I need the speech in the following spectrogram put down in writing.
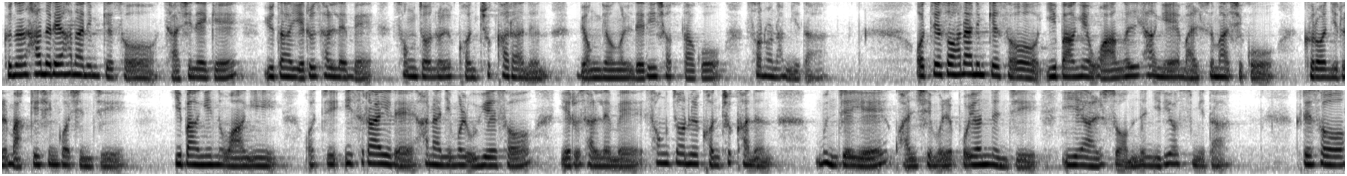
그는 하늘의 하나님께서 자신에게 유다 예루살렘에 성전을 건축하라는 명령을 내리셨다고 선언합니다. 어째서 하나님께서 이방의 왕을 향해 말씀하시고 그런 일을 맡기신 것인지 이방인 왕이 어찌 이스라엘의 하나님을 위해서 예루살렘의 성전을 건축하는 문제에 관심을 보였는지 이해할 수 없는 일이었습니다. 그래서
